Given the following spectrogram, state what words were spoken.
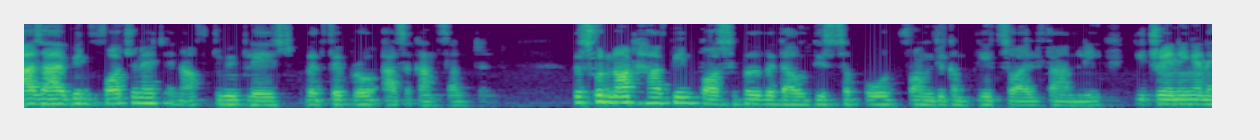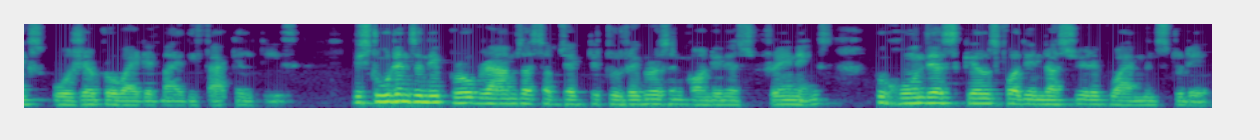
as I have been fortunate enough to be placed with Wipro as a consultant. This would not have been possible without the support from the complete soil family, the training and exposure provided by the faculties. The students in the programs are subjected to rigorous and continuous trainings to hone their skills for the industry requirements today.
